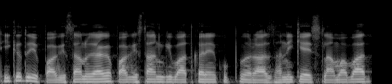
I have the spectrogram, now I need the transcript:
ठीक है तो ये पाकिस्तान हो जाएगा। पाकिस्तान की बात करें राजधानी क्या इस्लामाबाद।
